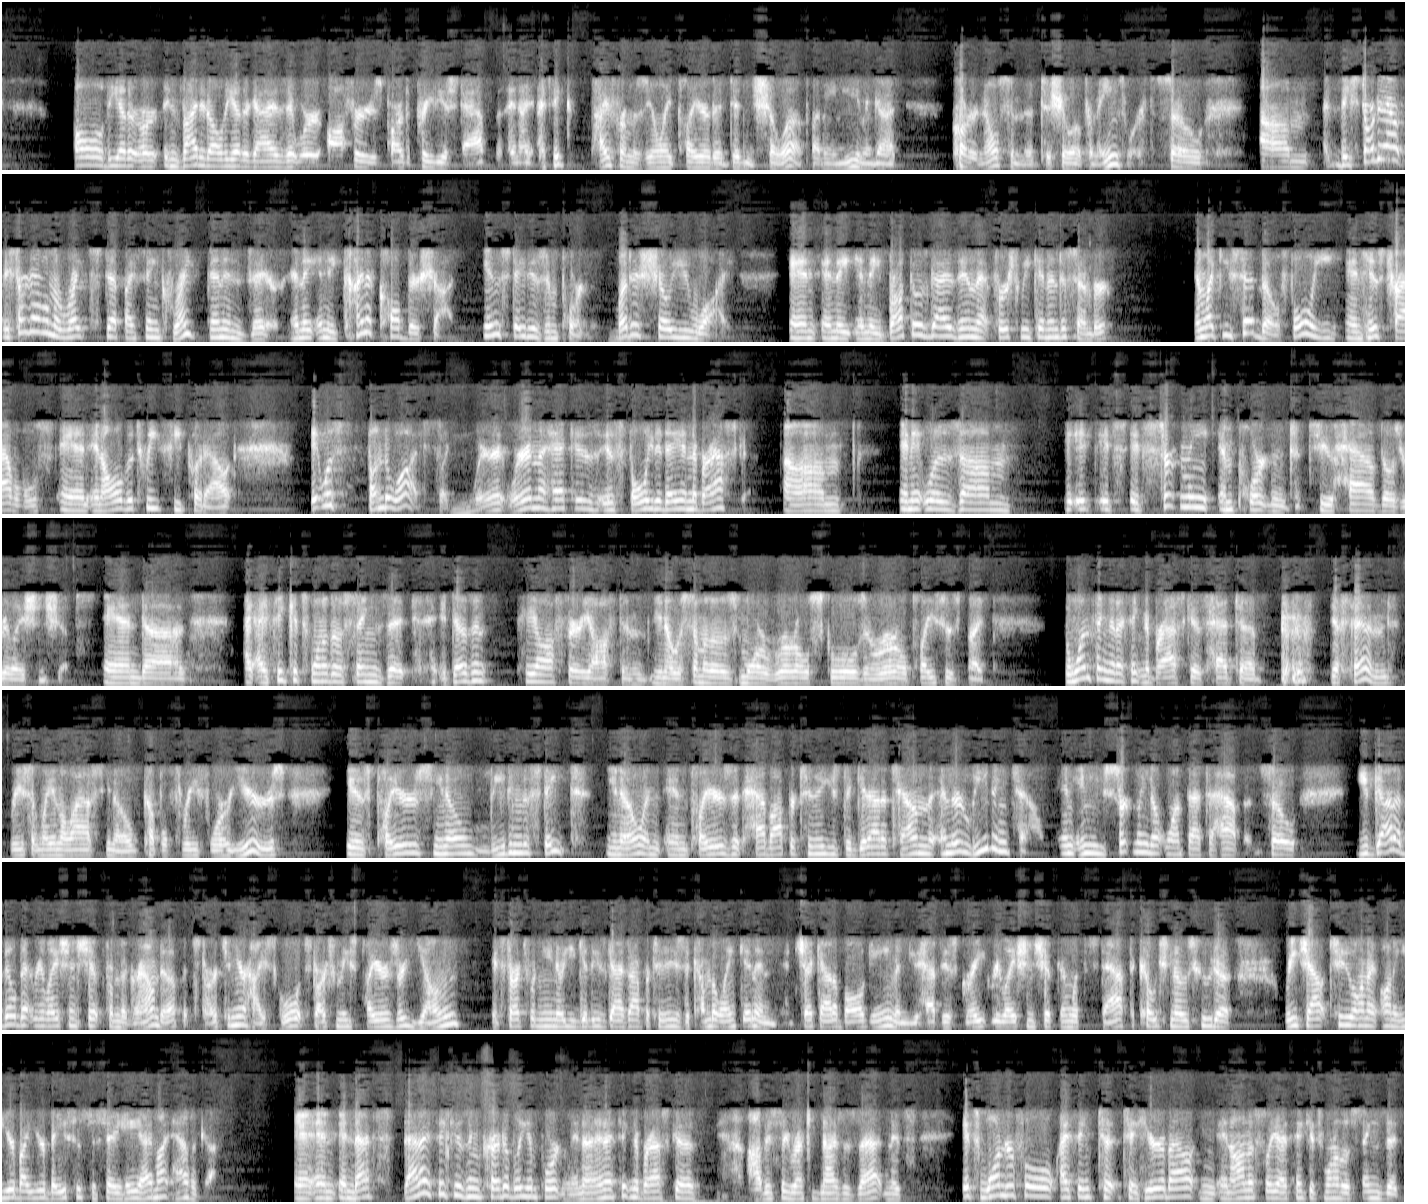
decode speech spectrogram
all the other or invited all the other guys that were offered as part of the previous staff. And i, I think Pyfrom is the only player that didn't show up. I mean you even got carter nelson to, to show up from ainsworth. So um, they started out they started out on the right step i think right then and there. And they and they kind of called their shot in-state is important. Let us show you why. And and they and they brought those guys in that first weekend in December. And like you said though, Foley and his travels and and all the tweets he put out, it was fun to watch. It's like where where in the heck is is Foley today in Nebraska? Um, and it was um, it, it's it's certainly important to have those relationships. And uh, I, I think it's one of those things that it doesn't pay off very often, you know, with some of those more rural schools and rural places. But the one thing that I think Nebraska has had to defend recently in the last, you know, couple, three, four years is players, you know, leaving the state, you know, and, and players that have opportunities to get out of town and they're leaving town. And, and you certainly don't want that to happen. So you've got to build that relationship from the ground up. It starts in your high school. It starts when these players are young it starts when you know you give these guys opportunities to come to Lincoln and, and check out a ball game, and you have this great relationship then with the staff. The coach knows who to reach out to on a on a year by year basis to say, hey, I might have a guy, and and, and that's that I think is incredibly important, and I, and I think Nebraska obviously recognizes that, and it's it's wonderful I think to to hear about, and, and honestly I think it's one of those things that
